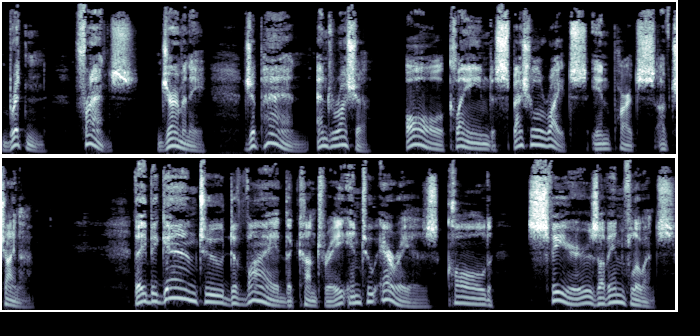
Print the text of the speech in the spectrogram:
Britain, France, Germany, Japan, and Russia all claimed special rights in parts of China. They began to divide the country into areas called spheres of influence.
